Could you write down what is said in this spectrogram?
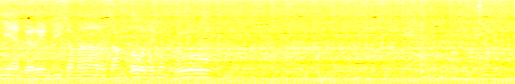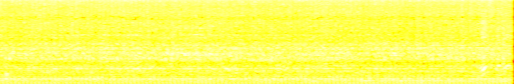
ini ada Randy sama Santo ini mas bro Yes, kan ya?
